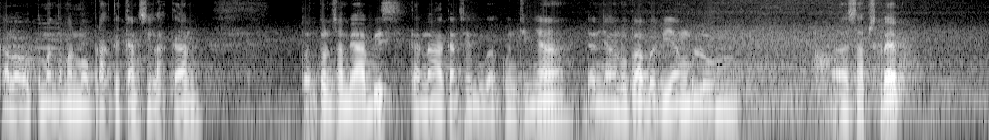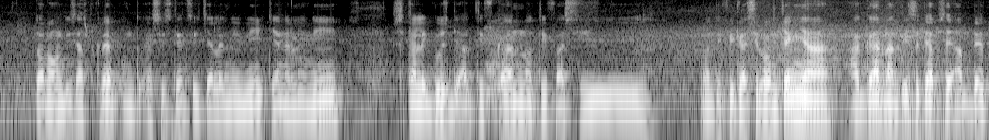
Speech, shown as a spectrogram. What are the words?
Kalau teman-teman mau praktekkan silahkan tonton sampai habis karena akan saya buka kuncinya. Dan jangan lupa bagi yang belum uh, subscribe tolong di subscribe untuk eksistensi channel ini channel ini. Sekaligus diaktifkan notifikasi notifikasi loncengnya agar nanti setiap saya update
